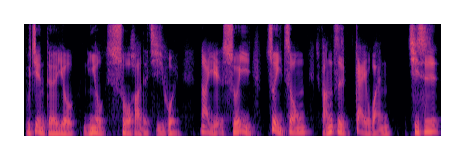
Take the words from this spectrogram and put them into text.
不见得有你有说话的机会。那也所以最终房子盖完，其实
